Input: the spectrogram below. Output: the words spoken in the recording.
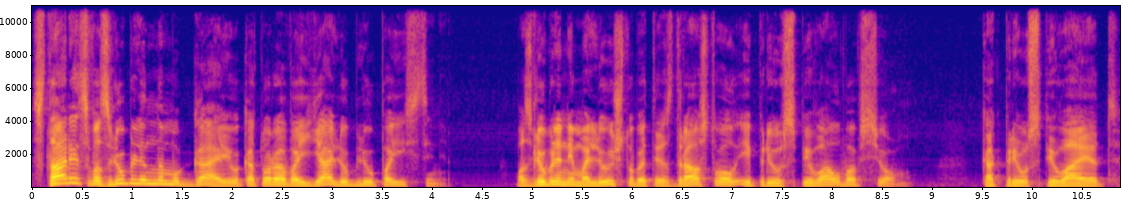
«Старец возлюбленному Гаю, которого я люблю поистине. Возлюбленный, молюсь, чтобы ты здравствовал и преуспевал во всем, как преуспевает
